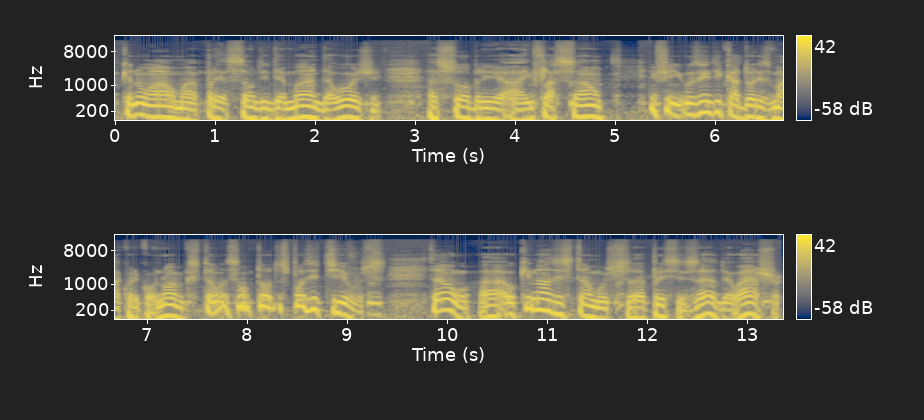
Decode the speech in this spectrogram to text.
porque não há uma pressão de demanda hoje uh, sobre a inflação. Enfim, os indicadores macroeconômicos estão, são todos positivos. Então, uh, o que nós estamos uh, precisando, eu acho,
